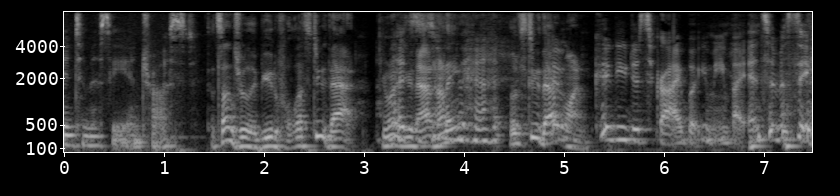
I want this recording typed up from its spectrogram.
intimacy and trust. That sounds really beautiful. Let's do that. You want to do that, do honey? That. Let's do that could, one. Could you describe what you mean by intimacy? we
